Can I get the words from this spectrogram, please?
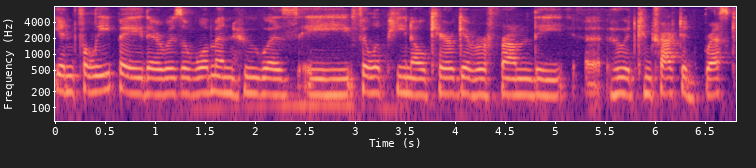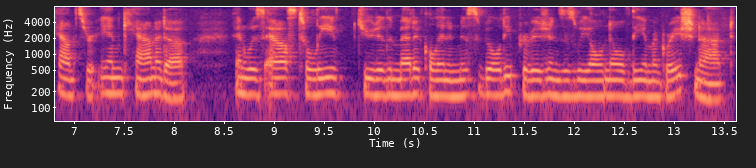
In Felipe, there was a woman who was a Filipino caregiver from the uh, who had contracted breast cancer in Canada and was asked to leave due to the medical inadmissibility provisions, as we all know, of the Immigration Act.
